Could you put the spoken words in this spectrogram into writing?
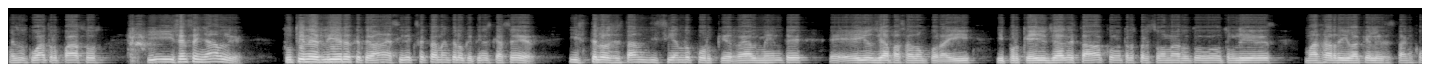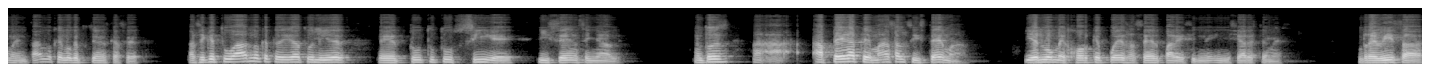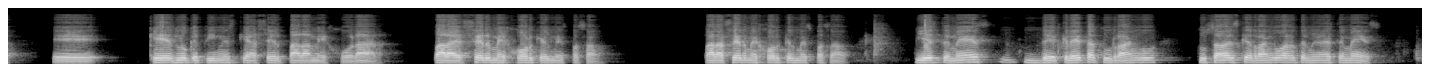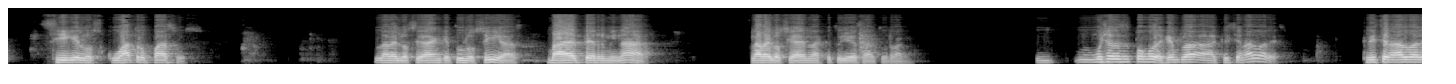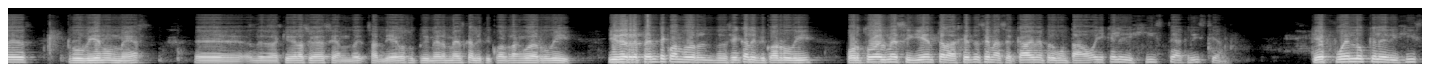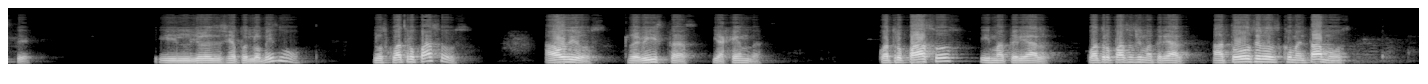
Esos cuatro pasos. Y, es enseñable. Tú tienes líderes que te van a decir exactamente lo que tienes que hacer. Y te los están diciendo porque realmente eh, ellos ya pasaron por ahí y porque ellos ya han estado con otras personas, otros, otros líderes más arriba que les están comentando qué es lo que tú tienes que hacer. Así que tú haz lo que te diga tu líder, eh, tú, tú, tú sigue y sé enseñable. Entonces, apégate más al sistema y es lo mejor que puedes hacer para iniciar este mes. Revisa eh, qué es lo que tienes que hacer para mejorar, para ser mejor que el mes pasado, para ser mejor que el mes pasado. Y este mes decreta tu rango, tú sabes qué rango vas a terminar este mes. Sigue los cuatro pasos. La velocidad en que tú lo sigas va a determinar la velocidad en la que tú llegues a tu rango. Muchas veces pongo de ejemplo a Cristian Álvarez. Cristian Álvarez, Rubí en un mes, eh, desde aquí de la ciudad de San Diego, su primer mes calificó al rango de Rubí. Y de repente cuando recién calificó a Rubí, por todo el mes siguiente la gente se me acercaba y me preguntaba, oye, ¿qué le dijiste a Cristian? ¿Qué fue lo que le dijiste? Y yo les decía, pues lo mismo, los cuatro pasos, audios, revistas y agenda. Cuatro pasos y material, cuatro pasos y material. A todos se los comentamos.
